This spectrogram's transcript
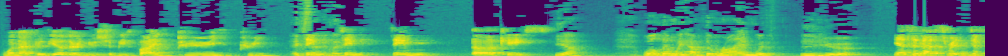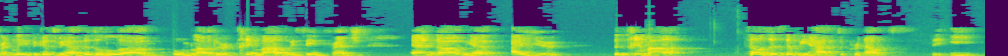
one after the other, and you should be fine. Puis puis. Exactly. Same same same uh, case. Yeah. Well, then we have the rhyme with lieu. Yes, and that's written differently because we have the little um, umlaut or tréma we say in French, and uh, we have aïeux. The tréma tells us that we have to pronounce the e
